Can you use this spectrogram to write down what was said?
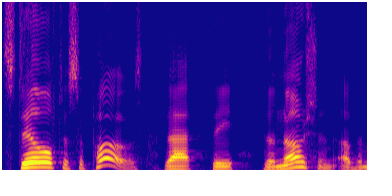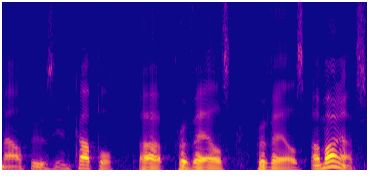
still to suppose that the, the notion of the Malthusian couple uh, prevails, prevails among us.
